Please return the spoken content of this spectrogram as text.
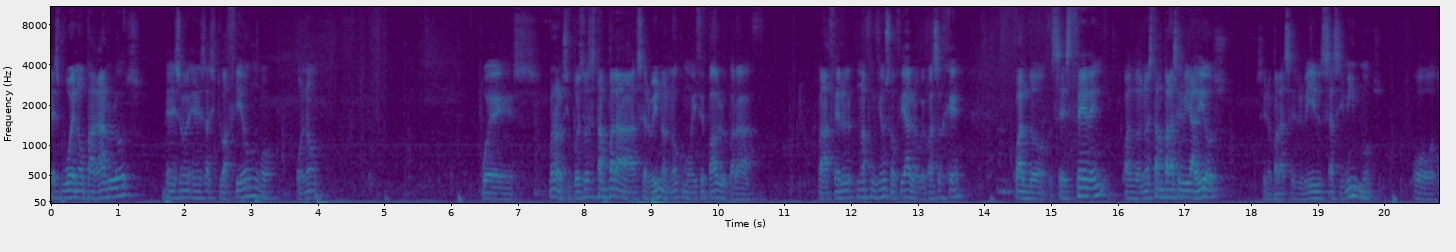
¿es bueno pagarlos en, eso- en esa situación o, o no? Pues, bueno, los impuestos están para servirnos, ¿no? Como dice Pablo, para, para hacer una función social. Lo que pasa es que cuando se exceden, cuando no están para servir a Dios, sino para servirse a sí mismos o,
